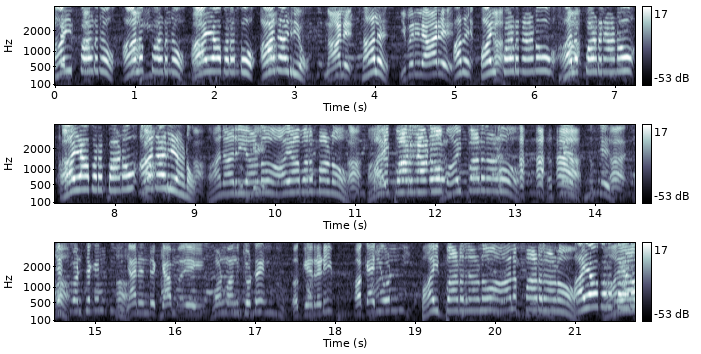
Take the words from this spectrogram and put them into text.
പായിപ്പാടനോ ആലപ്പാടനോ ആയാപറമ്പോ ആനാരിയോ? നാല്. നാല്. ഇവരിൽ ആര്? അതെ പായിപ്പാടനാണോ ആലപ്പാടനാണോ ആയാപറമ്പാണോ ആനാരിയാണോ? ആനാരിയാണോ ആയാപറമ്പാണോ? പായിപ്പാടനാണോ? പായിപ്പാടനാണോ? ജസ്റ്റ് വൺ സെക്കൻഡ് ഞാൻ എന്റെ ഫോൺ വാങ്ങിച്ചോട്ടെ. ഓക്കെ റെഡി ഓൺ പായിപ്പാടനാണോ ആലപ്പാടനാണോ? ആയാപറമ്പാണോ,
